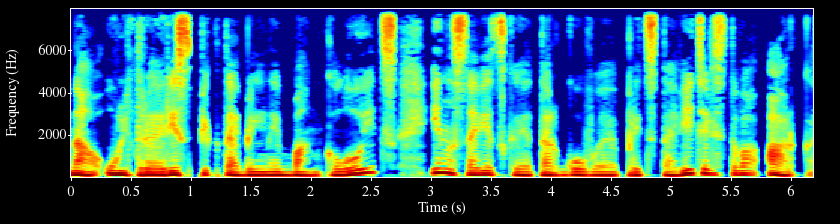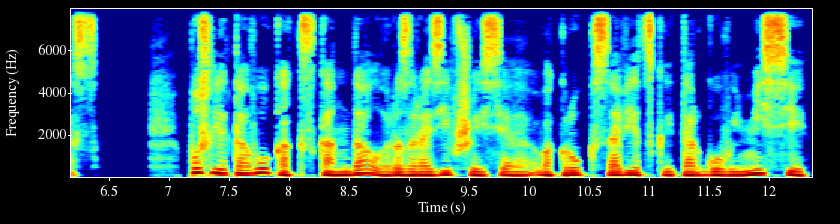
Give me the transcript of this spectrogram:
на ультрареспектабельный банк Ллойдс и на советское торговое представительство Аркос. После того, как скандал, разразившийся вокруг советской торговой миссии,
